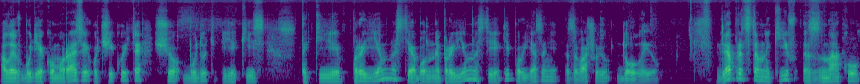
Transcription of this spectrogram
але в будь-якому разі очікуйте, що будуть якісь такі приємності або неприємності, які пов'язані з вашою долею. Для представників знаку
